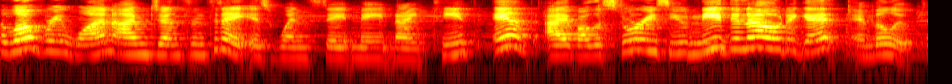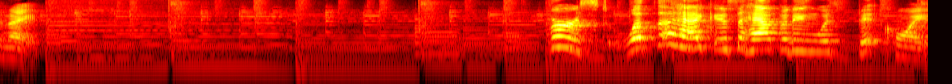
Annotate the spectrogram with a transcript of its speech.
Hello everyone, I'm Jensen. Today is Wednesday, May 19th, and I have all the stories you need to know to get in the loop tonight. First, what the heck is happening with Bitcoin?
